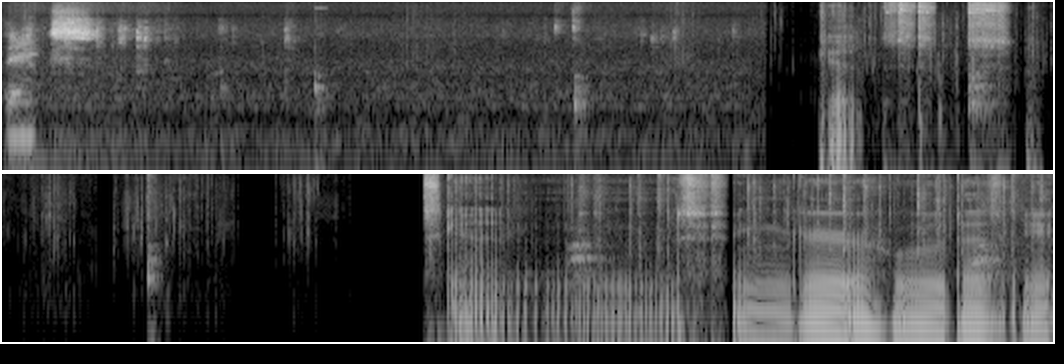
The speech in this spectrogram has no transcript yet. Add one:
Thanks. Get scans finger. Who does it?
